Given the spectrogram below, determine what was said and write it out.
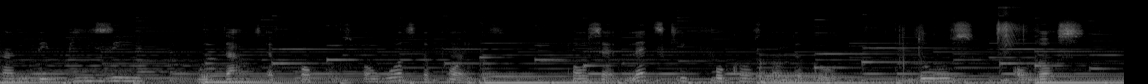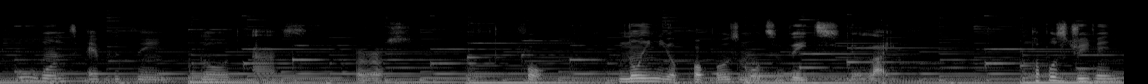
can be busy without a purpose, but what's the point? Paul said, Let's keep focused on the goal. Those of us who want everything God has for us. 4. Knowing your purpose motivates your life. Purpose driven,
